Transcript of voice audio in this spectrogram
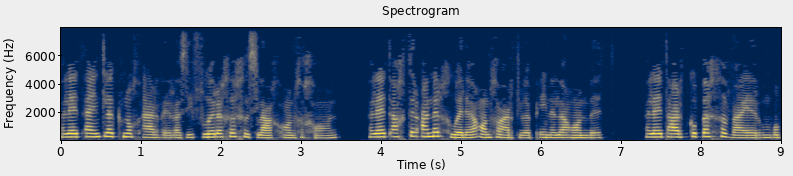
Hulle het eindelijk nog erger als die vorige geslag aangegaan. Hulle het achter ander goede aangehardloop en hulle aanbid. Hulle het hardkoppig geweier om op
